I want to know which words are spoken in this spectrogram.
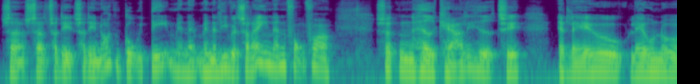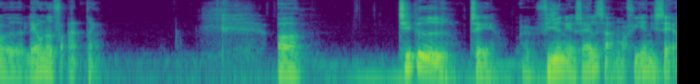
Så, så, så, det, så det er nok en god idé, men, men alligevel, så der er en eller anden form for sådan havde kærlighed til at lave, lave, noget, lave noget forandring. Og tippet til øh, firen i os alle sammen, og firen især,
